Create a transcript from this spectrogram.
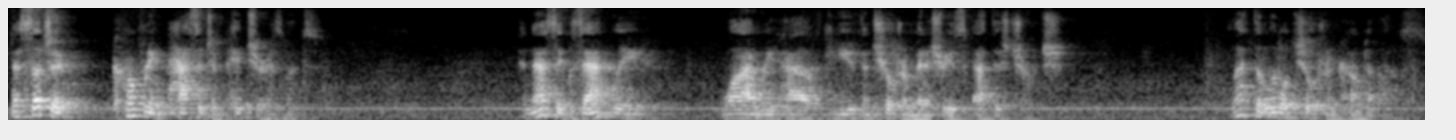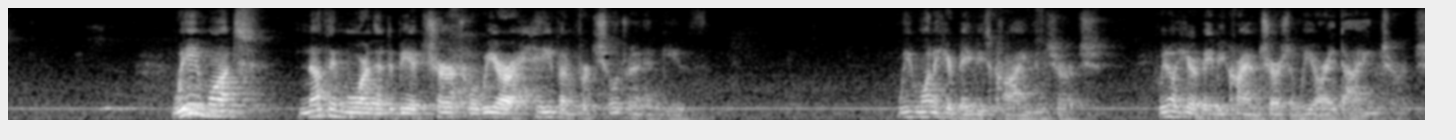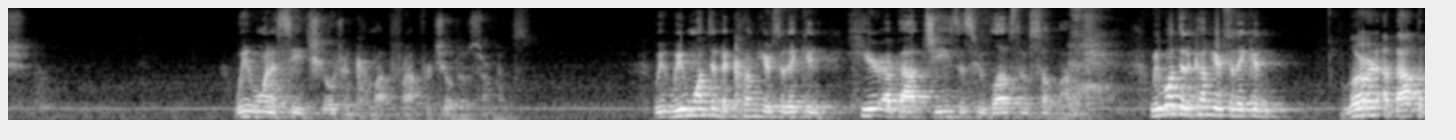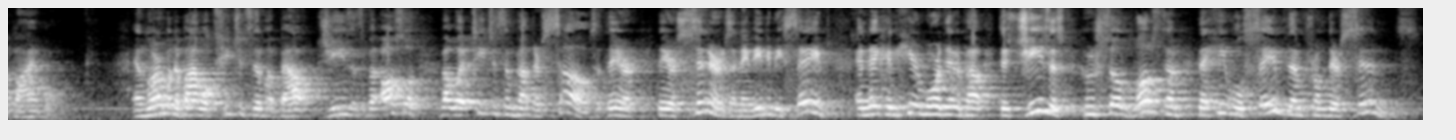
That's such a comforting passage and picture, isn't it? And that's exactly why we have youth and children ministries at this church. Let the little children come to us. We want nothing more than to be a church where we are a haven for children and youth. We want to hear babies crying in church. If we don't hear a baby crying in church, then we are a dying church. We want to see children come up front for children's sermons. We, we want them to come here so they can hear about Jesus who loves them so much. We want them to come here so they can learn about the Bible and learn what the Bible teaches them about Jesus, but also about what it teaches them about themselves, that they are, they are sinners and they need to be saved. And they can hear more than about this Jesus who so loves them that he will save them from their sins.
